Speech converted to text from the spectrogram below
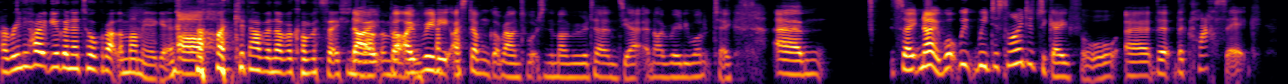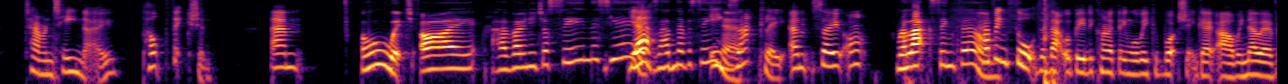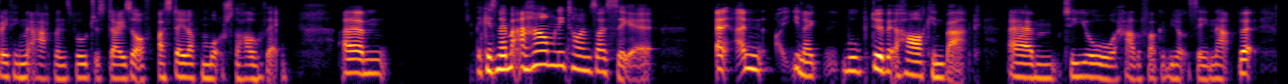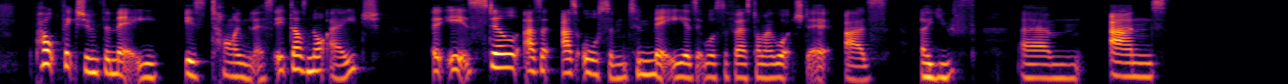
I really hope you're going to talk about the mummy again. Oh. I could have another conversation about No, but I really, I still haven't got around to watching The Mummy Returns yet, and I really want to. Um, so no, what we we decided to go for uh, the the classic Tarantino Pulp Fiction. Um, Oh, which I have only just seen this year. Yeah, 'cause I'd never seen it. exactly. Um, so uh, Relaxing film. having thought that that would be the kind of thing where we could watch it and go, oh, we know everything that happens, we'll just doze off. I stayed up and watched the whole thing. Um, because no matter how many times I see it, and, and you know, we'll do a bit of harking back um, to your how the fuck have you not seen that? But Pulp Fiction for me is timeless. It does not age. It's still as as awesome to me as it was the first time I watched it as a youth. Um, and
